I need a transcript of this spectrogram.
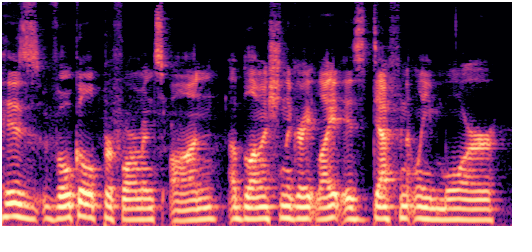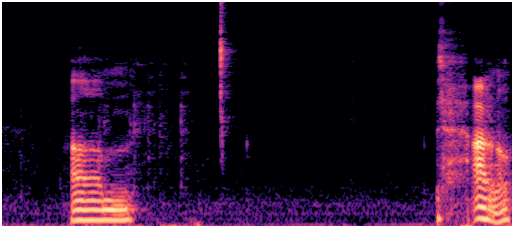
his vocal performance on a blemish in the great light is definitely more um i don't know.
